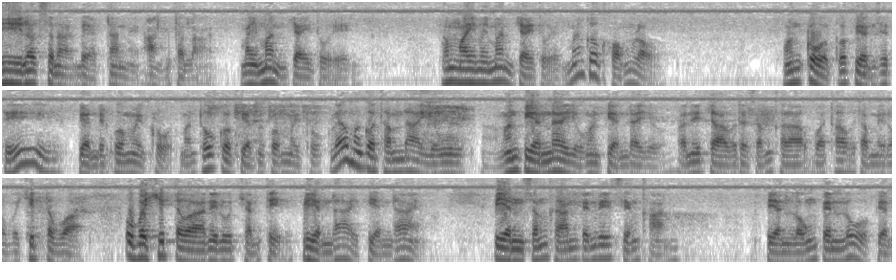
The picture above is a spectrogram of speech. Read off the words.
มีลักษณะแบบนั้นนี่อันตราย ไม่มั่นใจตัวเองทำไมไม่มั่นใจตัวเอง มันก็ของเรา มันโกรธก็เปลี่ยนสติเปลี่ยนเป็นความไม่โกรธ มันทุกข์ก็เปลี่ยนเป็นความไม่ทุกข์แล้วมันก็ทำได้อยู่ มันเปลี่ยนได้อยู่มันเปลี่ยนได้อยู่อันนี้จาวัฏสังขารวัฏเท่าทำให้ลงไปคิดตวาอุปชิตตวาในรูฉันติ เปลี่ยนได้เปลี่ยนได้ เปลี่ยนสังขารเป็นวิเสียงขานเปลี่ยนหลงเป็นรู้เปลี่ยน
